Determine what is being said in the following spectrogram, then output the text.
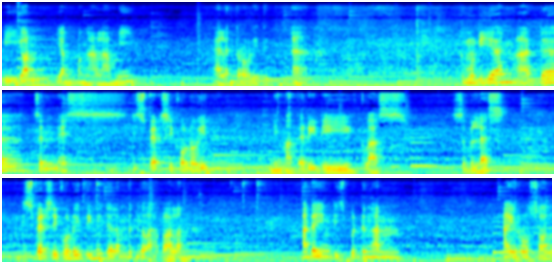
ion yang mengalami elektrolit. Nah, kemudian ada jenis dispersi koloid. Ini materi di kelas 11. Dispersi koloid ini dalam bentuk hafalan. Ada yang disebut dengan aerosol,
